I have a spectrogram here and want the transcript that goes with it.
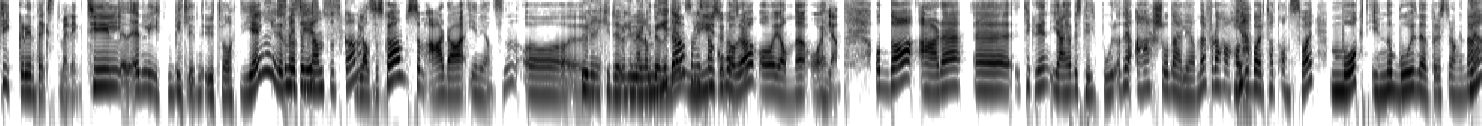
tikker det inn tekstmelding til en liten, bitte liten utvalgt gjeng. Som heter. Glans og skam. Glans og skam, som er da Ine Jansen og Ulrikke Døvigen, eller Myda, My, da, som vi snakker om ofte. Og Janne og Helen. Og da er det uh, tikker det inn 'Jeg har bestilt bord', og det er så deilig, Janne, for da har Ja. du bare tatt ansvar. Måkt inn og bord nede på restauranten der. Ja.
